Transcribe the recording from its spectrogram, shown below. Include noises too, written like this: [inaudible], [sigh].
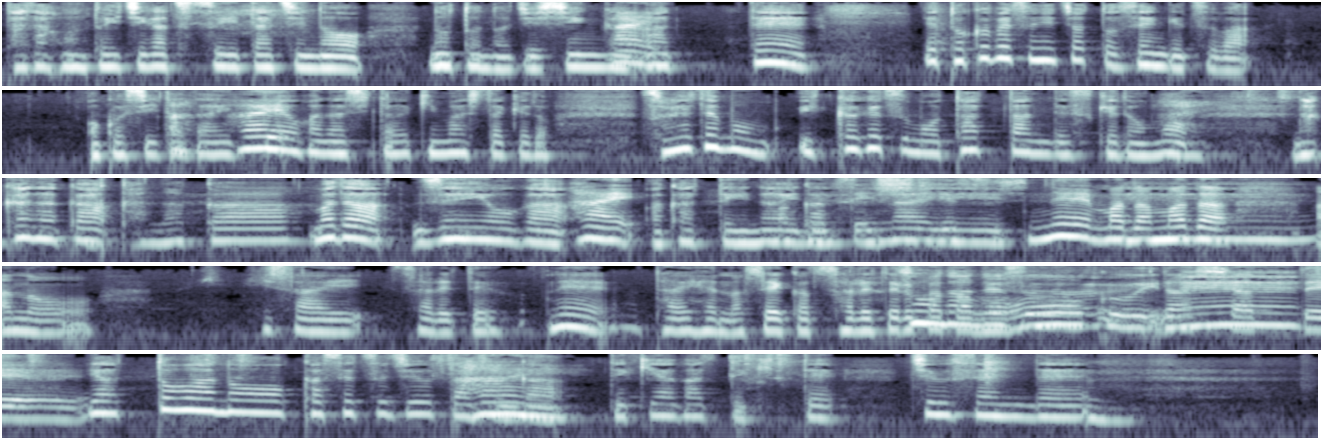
ただ本当1月1日の能登の地震があって、はい、で特別にちょっと先月はお越しいただいてお話しいただきましたけど、はい、それでも1ヶ月も経ったんですけども、はい、なかなか、なかなか、まだ全容が分かっていないですし、はい、分かっていないですしね、まだまだ、え。ー、あの、被災されて、ね、大変な生活されてる方も多くいらっしゃって、ね、やっとあの仮設住宅が出来上がってきて、はい、抽選で、うん。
